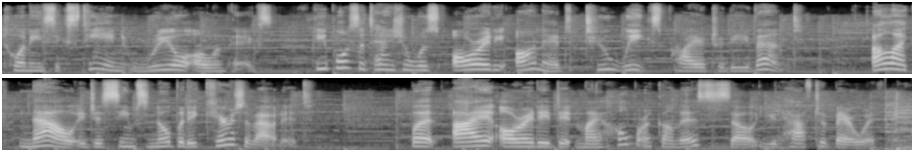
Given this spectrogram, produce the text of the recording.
2016 Rio Olympics, people's attention was already on it two weeks prior to the event. Unlike now, it just seems nobody cares about it. But I already did my homework on this, so you'd have to bear with me.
